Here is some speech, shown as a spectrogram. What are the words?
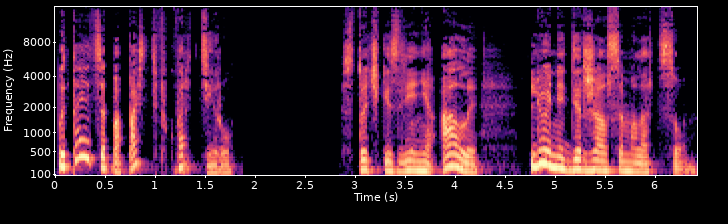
пытается попасть в квартиру. С точки зрения Аллы, Леня держался молодцом.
